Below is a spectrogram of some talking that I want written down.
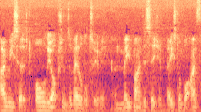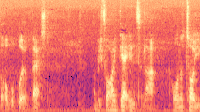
I researched all the options available to me and made my decision based on what I thought would work best. And before I get into that, I want to talk you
